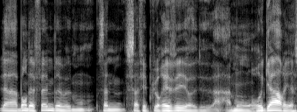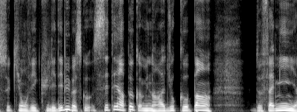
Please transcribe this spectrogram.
la bande FM, euh, ça ne ça fait plus rêver euh, de, à mon regard et à ceux qui ont vécu les débuts, parce que c'était un peu comme une radio copain de famille.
